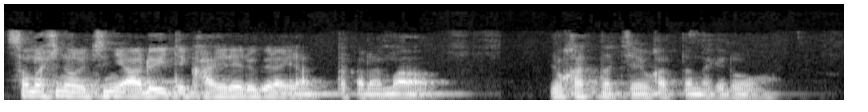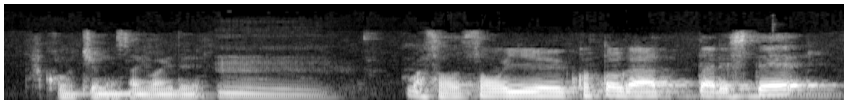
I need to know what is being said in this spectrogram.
その日のうちに歩いて帰れるぐらいだったから、まあ、よかったっちゃよかったんだけど、不幸中の幸いで。うん。まあ、そう、そういうことがあったりして、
